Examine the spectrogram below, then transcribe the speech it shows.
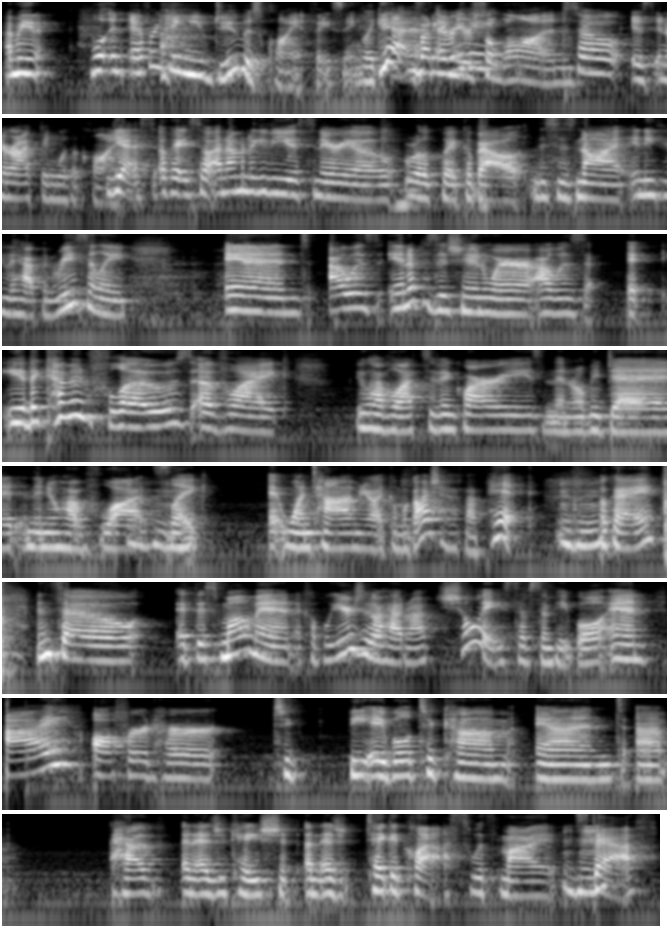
I mean, Well, and everything you do is client facing. Like Yes, everybody in your salon so is interacting with a client. Yes. Okay. So, and I'm going to give you a scenario real quick about this is not anything that happened recently. And I was in a position where I was, it, it- they come in flows of like, you'll have lots of inquiries and then it'll be dead. And then you'll have lots mm-hmm. like at one time. And you're like, oh my gosh, I have my pick. Mm-hmm. Okay. And so at this moment, a couple years ago, I had my choice of some people. And I offered her to be able to come and um, have an education, an edu- take a class with my staff,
